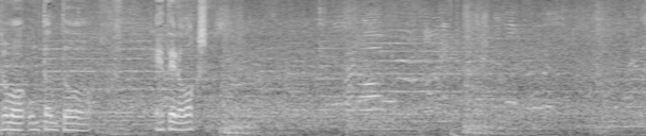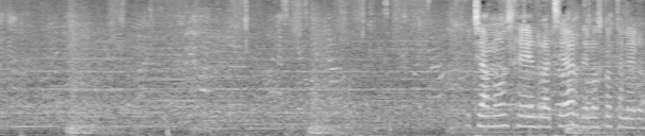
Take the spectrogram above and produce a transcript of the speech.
Somos un tanto heterodoxos. Escuchamos el rachear de los costaleros.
